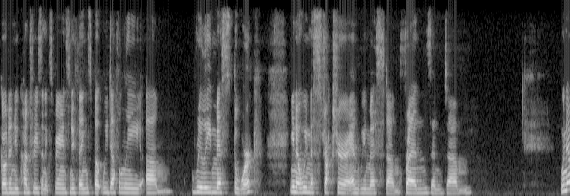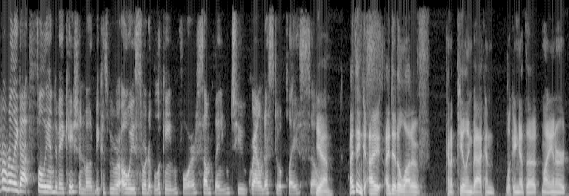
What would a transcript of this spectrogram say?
go to new countries and experience new things, but we definitely um, really missed the work. You know, we missed structure and we missed um, friends, and um, we never really got fully into vacation mode because we were always sort of looking for something to ground us to a place. So Yeah, I think I I did a lot of kind of peeling back and looking at the my inner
